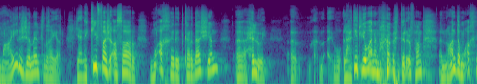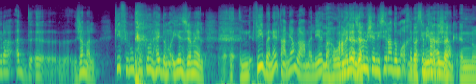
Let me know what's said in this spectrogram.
معايير الجمال بتتغير. يعني كيف فجأة صار مؤخرة كارداشيان آه، حلوة؟ آه، لحديت اليوم أنا ما بقدر أفهم إنه عندها مؤخرة قد آه، جمل. كيف ممكن تكون هيدا مقياس جمال؟ في بنات عم يعملوا عمليات ما هو عمليات جمال مشان يصير عندهم مؤخرة بس مين قال لك إنه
